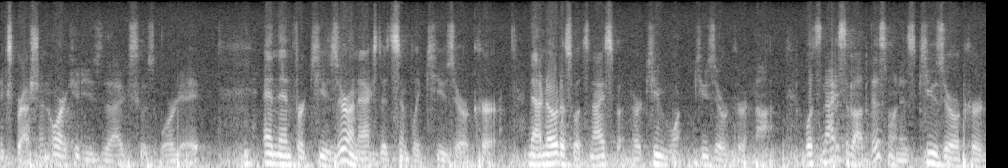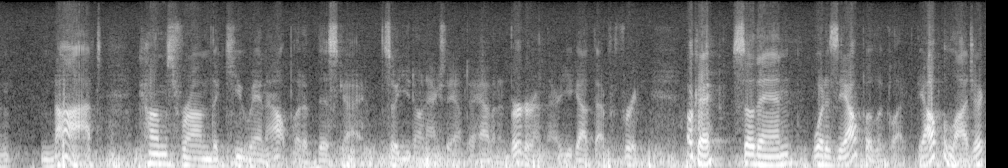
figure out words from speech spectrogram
expression, or I could use that exclusive OR gate. And then for Q0 next, it's simply Q0 cur. Now notice what's nice about, or Q1, Q0 cur not. What's nice about this one is Q0 cur not comes from the QN output of this guy. So you don't actually have to have an inverter in there. You got that for free. Okay, so then what does the output look like? The output logic,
